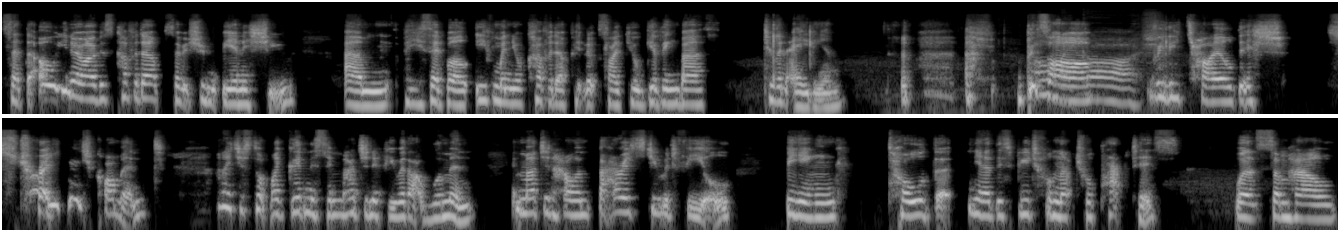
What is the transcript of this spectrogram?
said that oh you know I was covered up so it shouldn't be an issue. Um, but he said well even when you're covered up it looks like you're giving birth to an alien. Bizarre oh really childish strange comment. And I just thought my goodness imagine if you were that woman. Imagine how embarrassed you would feel being told that yeah this beautiful natural practice was somehow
